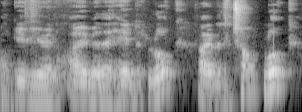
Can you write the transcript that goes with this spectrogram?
I'll give you an over the head look, over the top look.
